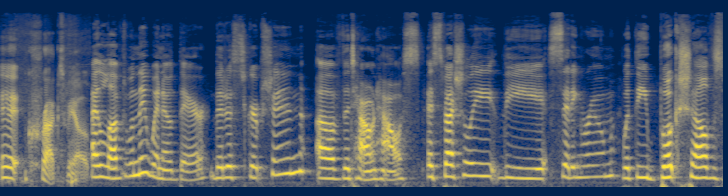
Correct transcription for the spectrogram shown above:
It cracked me up. I loved when they winnowed there. The description of the townhouse, especially the sitting room with the bookshelves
